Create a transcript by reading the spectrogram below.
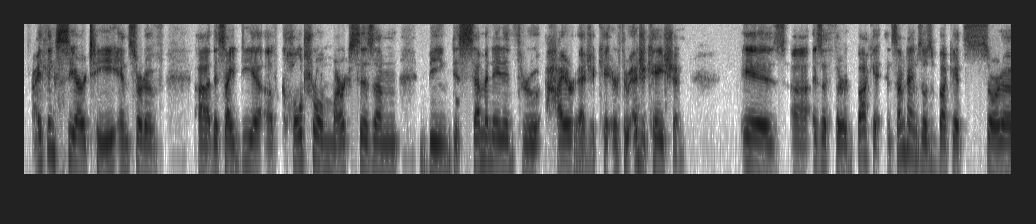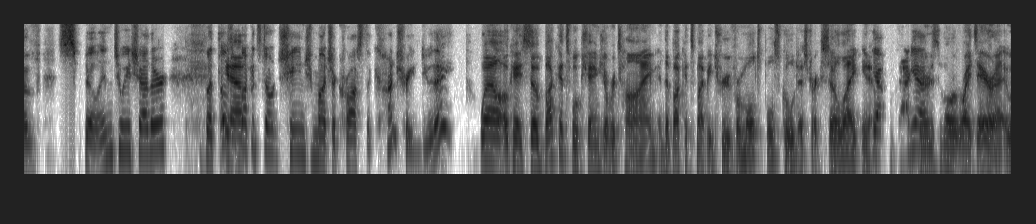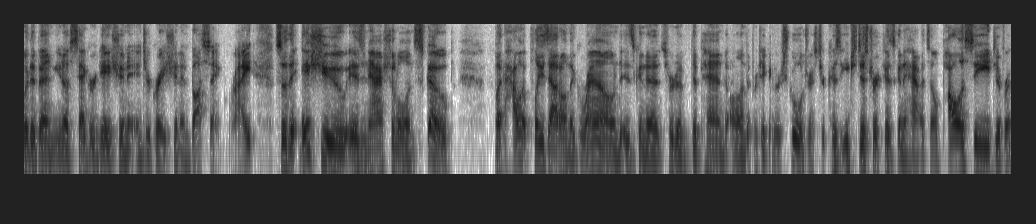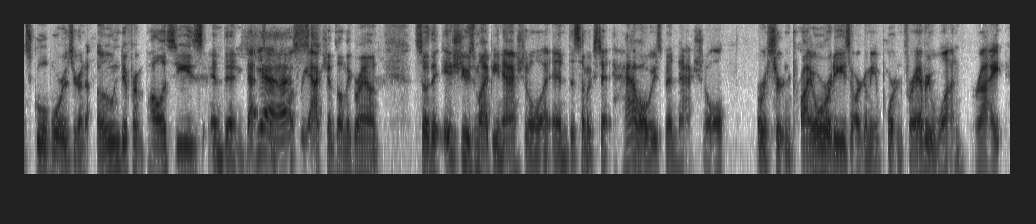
I think CRT and sort of uh, this idea of cultural Marxism being disseminated through higher right. education or through education is uh, is a third bucket, and sometimes those buckets sort of spill into each other, but those yeah. buckets don't change much across the country, do they? Well, okay, so buckets will change over time, and the buckets might be true for multiple school districts. So, like, you know, yeah. back yeah. in the civil rights era, it would have been, you know, segregation and integration and busing, right? So the issue is national in scope, but how it plays out on the ground is going to sort of depend on the particular school district because each district is going to have its own policy. Different school boards are going to own different policies, and then that's yes. going to cause reactions on the ground. So the issues might be national, and to some extent have always been national or certain priorities are going to be important for everyone, right?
